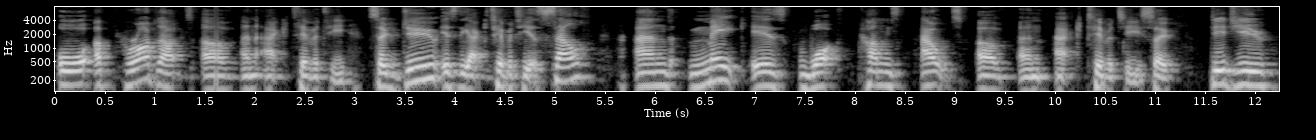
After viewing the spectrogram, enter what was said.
or a product of an activity. So do is the activity itself and make is what comes out of an activity. So did you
